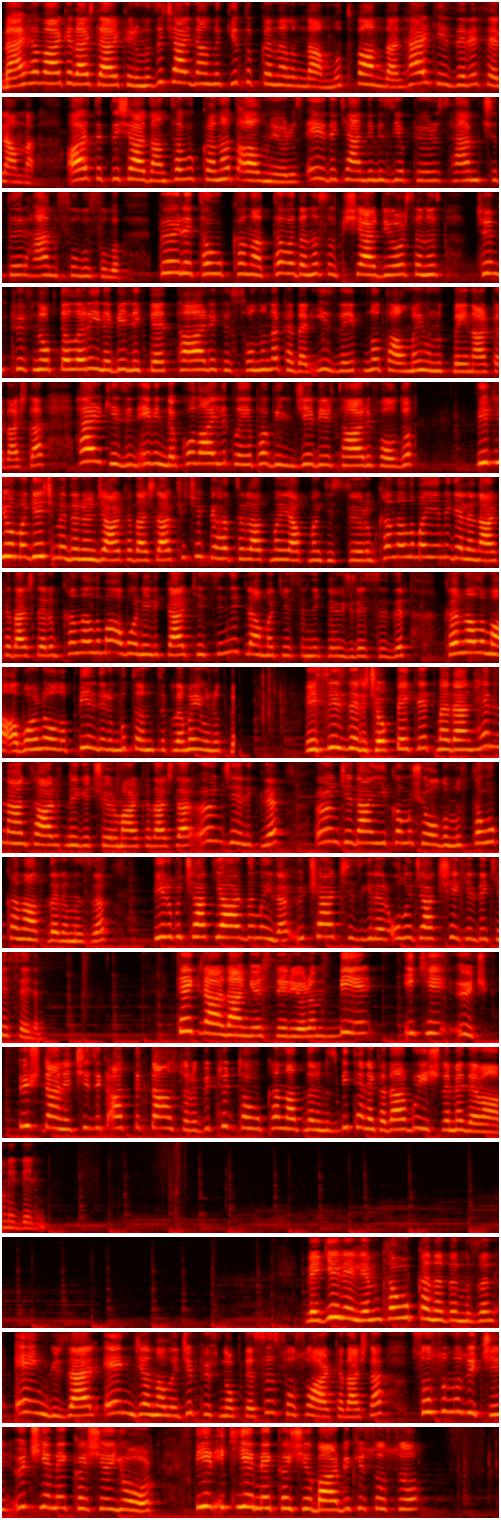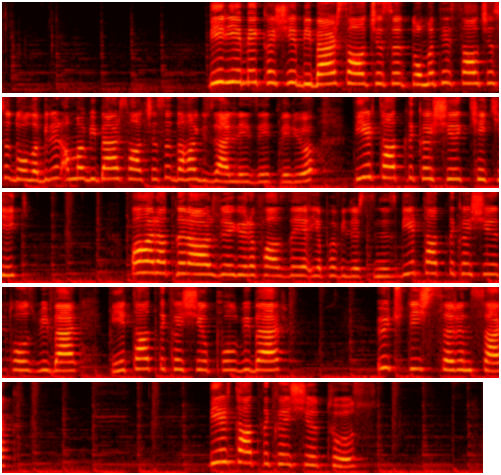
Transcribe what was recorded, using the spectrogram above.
Merhaba arkadaşlar, Kırmızı Çaydanlık YouTube kanalımdan, mutfağımdan herkeslere selamlar. Artık dışarıdan tavuk kanat almıyoruz. Evde kendimiz yapıyoruz. Hem çıtır hem sulu sulu. Böyle tavuk kanat tavada nasıl pişer diyorsanız tüm püf noktaları ile birlikte tarifi sonuna kadar izleyip not almayı unutmayın arkadaşlar. Herkesin evinde kolaylıkla yapabileceği bir tarif oldu. Videoma geçmeden önce arkadaşlar küçük bir hatırlatma yapmak istiyorum. Kanalıma yeni gelen arkadaşlarım kanalıma abonelikler kesinlikle ama kesinlikle ücretsizdir. Kanalıma abone olup bildirim butonunu tıklamayı unutmayın. Ve sizleri çok bekletmeden hemen tarifime geçiyorum arkadaşlar. Öncelikle önceden yıkamış olduğumuz tavuk kanatlarımızı bir bıçak yardımıyla üçer çizgiler olacak şekilde keselim. Tekrardan gösteriyorum. 1, 2, 3. 3 tane çizik attıktan sonra bütün tavuk kanatlarımız bitene kadar bu işleme devam edelim. Ve gelelim tavuk kanadımızın en güzel, en can alıcı püf noktası sosu arkadaşlar. Sosumuz için 3 yemek kaşığı yoğurt, 1-2 yemek kaşığı barbekü sosu, 1 yemek kaşığı biber salçası, domates salçası da olabilir ama biber salçası daha güzel lezzet veriyor. 1 tatlı kaşığı kekik. Baharatları arzuya göre fazla yapabilirsiniz. 1 tatlı kaşığı toz biber, 1 tatlı kaşığı pul biber, 3 diş sarımsak, 1 tatlı kaşığı tuz.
